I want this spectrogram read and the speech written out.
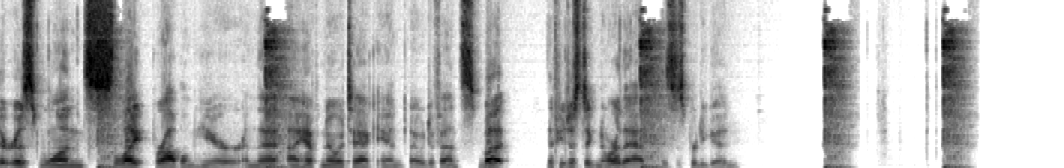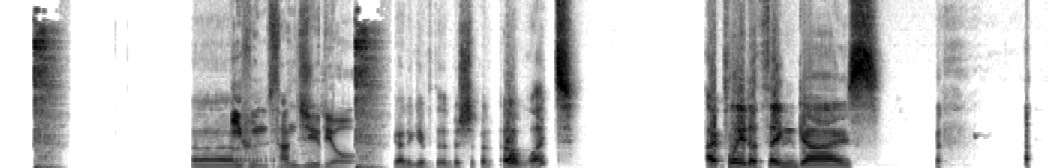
There is one slight problem here, and that I have no attack and no defense, but if you just ignore that, this is pretty good. Uh, 2分30秒。gotta give the bishop an... Oh, what? I played a thing, guys.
